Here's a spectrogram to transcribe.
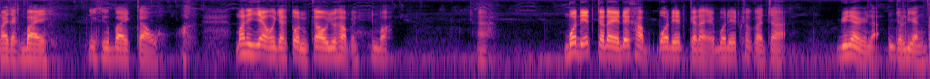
มาจากใบนี่คือใบเก่ามันที่แยกออกจากต้นเก่าอยู่ครับเห็นบ่อะโบเด็ดก็ได้ด้วยครับโบเด็ดก็ได้โบเด็ดเขาก็จะยุ่แนวอยู่ละมันจะเลี้ยงไป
